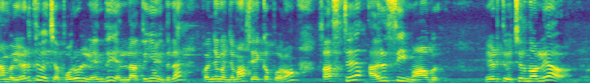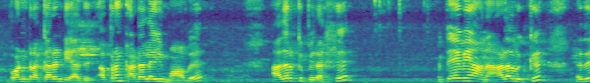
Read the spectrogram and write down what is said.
நம்ம எடுத்து வச்ச பொருள்லேருந்து எல்லாத்தையும் இதில் கொஞ்சம் கொஞ்சமாக சேர்க்க போகிறோம் ஃபஸ்ட்டு அரிசி மாவு எடுத்து வச்சுருந்தோம் இல்லையா? ஒன்றரை கரண்டி அது. அப்புறம் கடலை மாவு. அதற்கு பிறகு தேவையான அளவுக்கு இது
